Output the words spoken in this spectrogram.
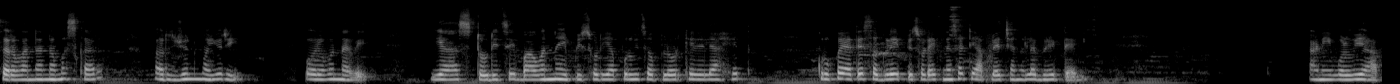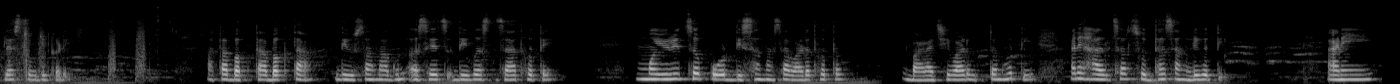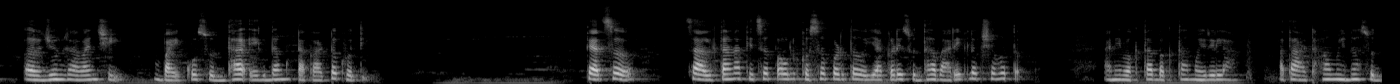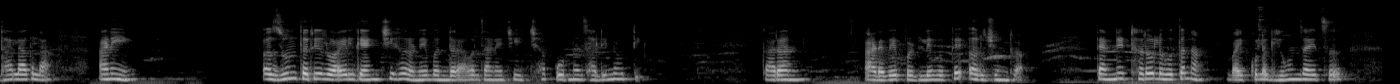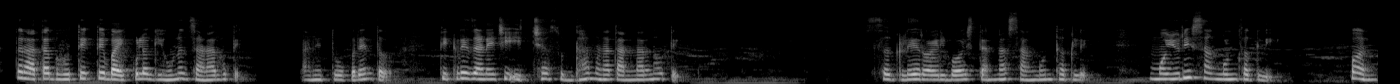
सर्वांना नमस्कार. अर्जुन मयुरी पर्व नवे या स्टोरीचे बावन्न एपिसोड यापूर्वीच अपलोड केलेले आहेत. कृपया ते सगळे एपिसोड ऐकण्यासाठी आपल्या चॅनलला भेट द्यावी. आणि वळूया आपल्या स्टोरीकडे आता बघता बघता दिवसामागून असेच दिवस जात होते. मयुरीचं पोट दिसामासा वाढत होतं. बाळाची वाढ उत्तम होती आणि हालचालसुद्धा चांगली होती. आणि अर्जुनरावांची बायकोसुद्धा एकदम टकाटक होती. त्याचं चालताना तिचं पाऊल कसं पडतं याकडे सुद्धा बारीक लक्ष होतं. आणि बघता बघता मयुरीला आता आठवा महिनासुद्धा लागला आणि अजून तरी रॉयल गँगची हरणे बंदरावर जाण्याची इच्छा पूर्ण झाली नव्हती. कारण आडवे पडले होते अर्जुनराव. त्यांनी ठरवलं होतं ना बायकोला घेऊन जायचं. तर आता बहुतेक ते बायकोला घेऊनच जाणार होते. आणि तोपर्यंत तिकडे जाण्याची इच्छासुद्धा मनात आणणार नव्हते. सगळे रॉयल बॉयज त्यांना सांगून थकले. मयुरी सांगून थकली. पण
